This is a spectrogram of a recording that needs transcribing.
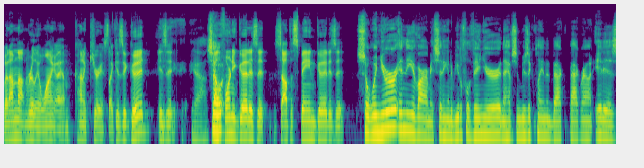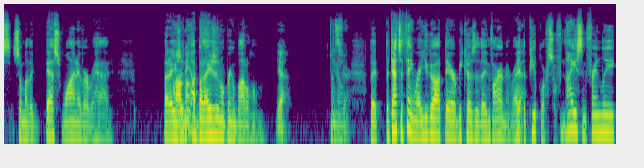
but I'm not really a wine guy. I'm kind of curious. Like, is it good? Is it yeah. So California good? Is it south of Spain good? Is it so when you're in the environment, sitting in a beautiful vineyard, and they have some music playing in the back background, it is some of the best wine I've ever had. But I usually don't, but I usually don't bring a bottle home. yeah? You That's know, fair. But but that's the thing right? You go out there because of the environment right? Yeah. the people are so nice and friendly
